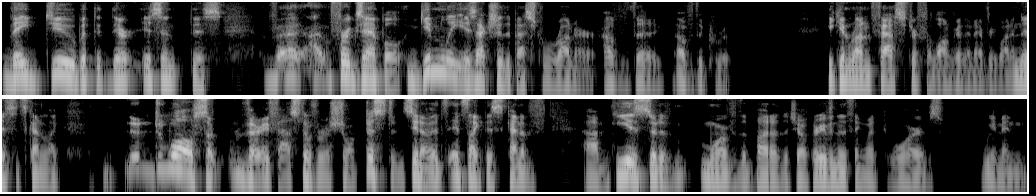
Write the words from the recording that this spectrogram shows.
They do, but th- there isn't this. uh, For example, Gimli is actually the best runner of the of the group. He can run faster for longer than everyone. And this, it's kind of like "The dwarfs are very fast over a short distance. You know, it's it's like this kind of. Um, he is sort of more of the butt of the joke, or even the thing with dwarves, women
